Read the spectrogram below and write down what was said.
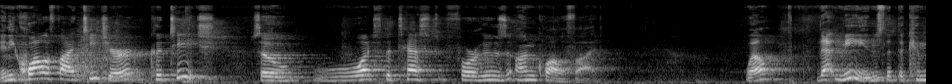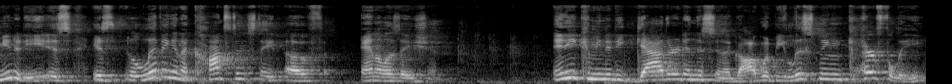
Any qualified teacher could teach. So, what's the test for who's unqualified? Well, that means that the community is, is living in a constant state of analyzation. Any community gathered in the synagogue would be listening carefully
